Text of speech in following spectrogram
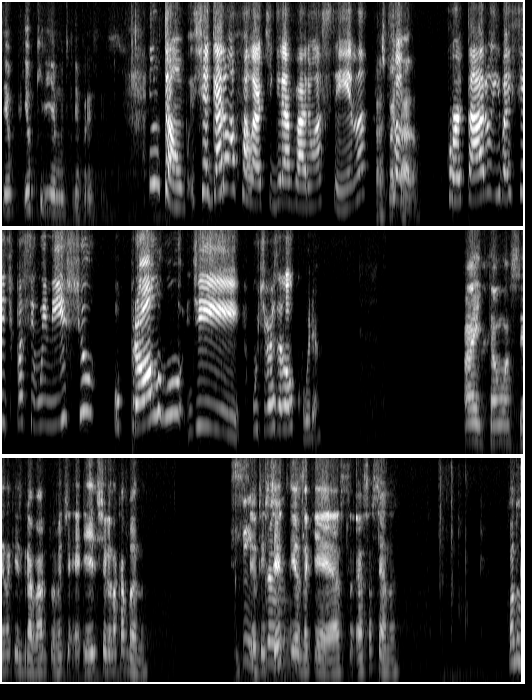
Eu, eu queria muito que ele aparecesse. Então, chegaram a falar que gravaram a cena, Mas cortaram. cortaram e vai ser tipo assim, o início, o prólogo de Multiverso da Loucura. Ah, então a cena que eles gravaram provavelmente é ele chegando na cabana. Sim, eu tenho certeza que é essa, essa cena. Quando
